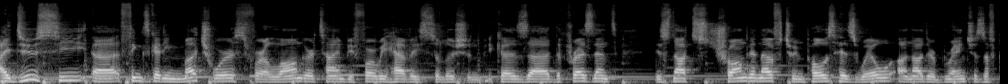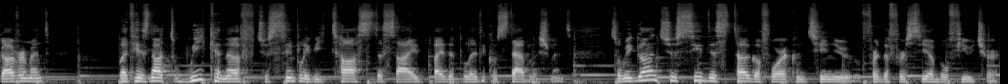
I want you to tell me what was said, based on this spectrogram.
I do see uh, things getting much worse for a longer time before we have a solution because uh, the president is not strong enough to impose his will on other branches of government, but he's not weak enough to simply be tossed aside by the political establishment. So we're going to see this tug of war continue for the foreseeable future.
